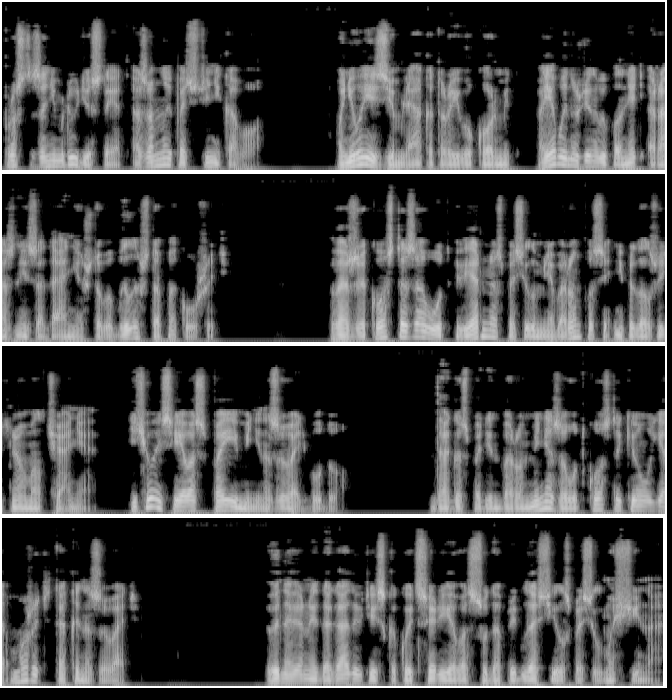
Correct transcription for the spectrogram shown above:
Просто за ним люди стоят, а за мной почти никого. У него есть земля, которая его кормит, а я вынужден выполнять разные задания, чтобы было что покушать. «Вас же Коста зовут, верно?» — спросил у меня барон после непродолжительного молчания. «Ничего, если я вас по имени называть буду?» «Да, господин барон, меня зовут Коста», — кивнул я, — «можете так и называть». «Вы, наверное, догадываетесь, с какой целью я вас сюда пригласил?» — спросил мужчина.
